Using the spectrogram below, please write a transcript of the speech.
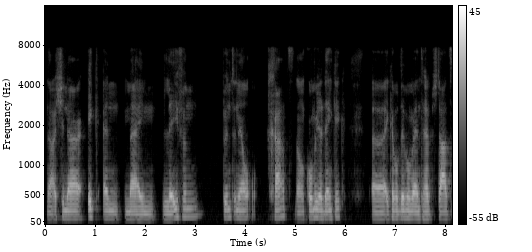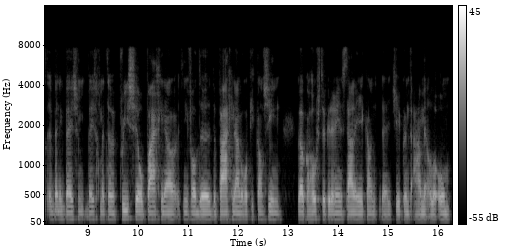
nou, als je naar ik en mijn leven.nl gaat, dan kom je daar denk ik. Uh, ik heb op dit moment heb, staat, ben ik bezig, bezig met de pre-sale pagina. In ieder geval de, de pagina waarop je kan zien welke hoofdstukken erin staan. En je kan, dat je je kunt aanmelden om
